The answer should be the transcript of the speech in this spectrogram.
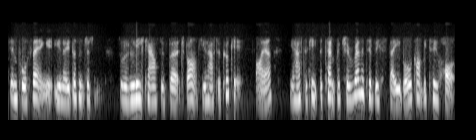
simple thing. It, you know, it doesn't just sort of leak out of birch bark. You have to cook it in fire. You have to keep the temperature relatively stable. It can't be too hot.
